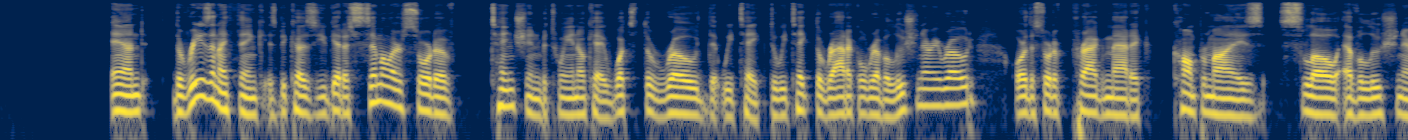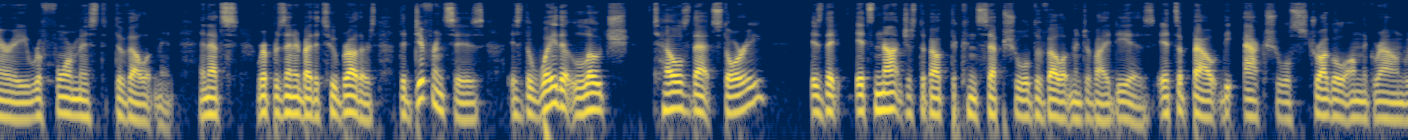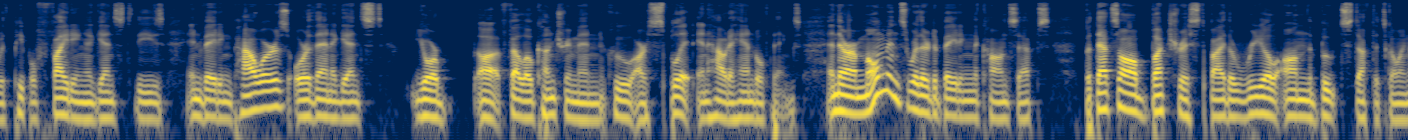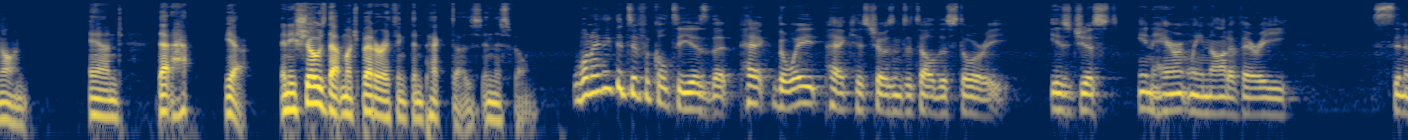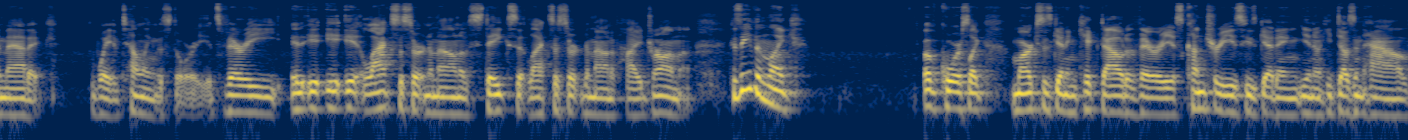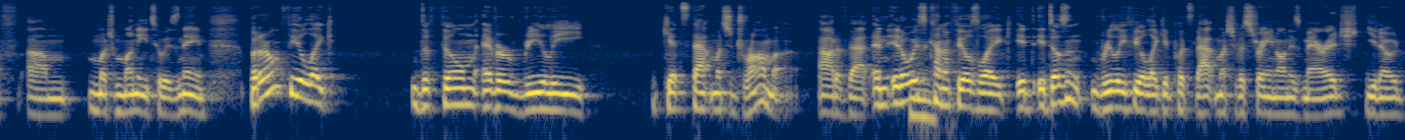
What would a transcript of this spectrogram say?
And the reason i think is because you get a similar sort of tension between okay what's the road that we take? Do we take the radical revolutionary road or the sort of pragmatic compromise, slow, evolutionary, reformist development. And that's represented by the two brothers. The difference is, is the way that Loach tells that story is that it's not just about the conceptual development of ideas. It's about the actual struggle on the ground with people fighting against these invading powers or then against your uh, fellow countrymen who are split in how to handle things. And there are moments where they're debating the concepts, but that's all buttressed by the real on the boot stuff that's going on. And that, ha- yeah. And he shows that much better, I think, than Peck does in this film. Well, I think the difficulty is that Peck, the way Peck has chosen to tell this story, is just inherently not a very cinematic way of telling the story. It's very it, it, it lacks a certain amount of stakes. It lacks a certain amount of high drama. Because even like, of course, like Marx is getting kicked out of various countries. He's getting you know he doesn't have um, much money to his name. But I don't feel like the film ever really gets that much drama out of that. And it always mm. kind of feels like it, it doesn't really feel like it puts that much of a strain on his marriage, you know,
